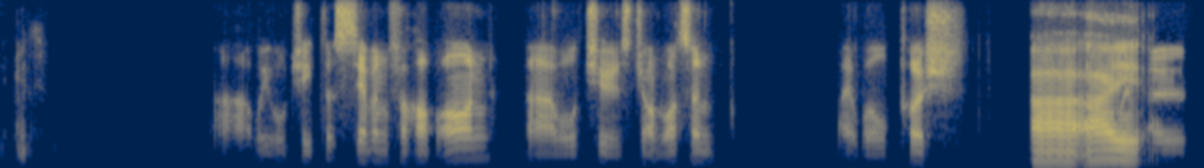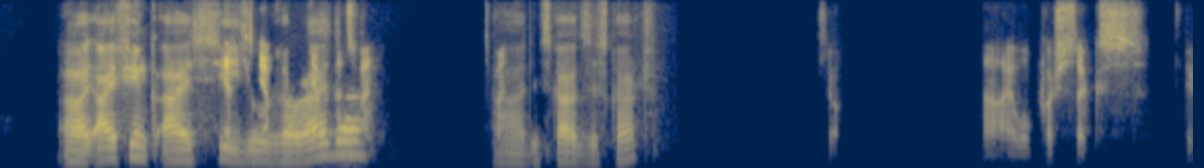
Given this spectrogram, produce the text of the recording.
Uh, we will cheat the seven for hop on. Uh, we'll choose John Watson. I will push. Uh, I uh, I think I see Yes, you yep, the rider. fine. Uh, discard this card. Uh, I will push six to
